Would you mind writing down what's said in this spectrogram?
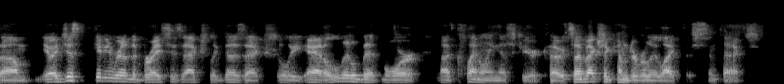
um, you know just getting rid of the braces actually does actually add a little bit more uh, cleanliness to your code. So i've actually come to really like this syntax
